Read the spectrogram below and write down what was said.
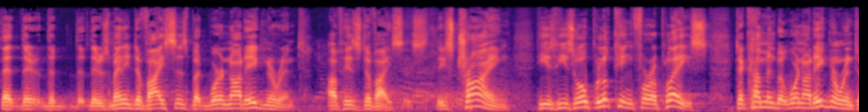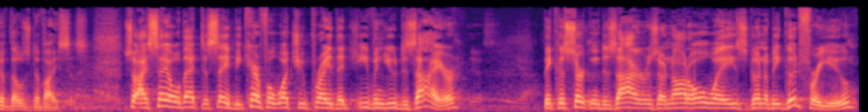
that there, the, there's many devices, but we're not ignorant of his devices. He's trying, he's, he's looking for a place to come in, but we're not ignorant of those devices. So I say all that to say be careful what you pray that even you desire, because certain desires are not always going to be good for you.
